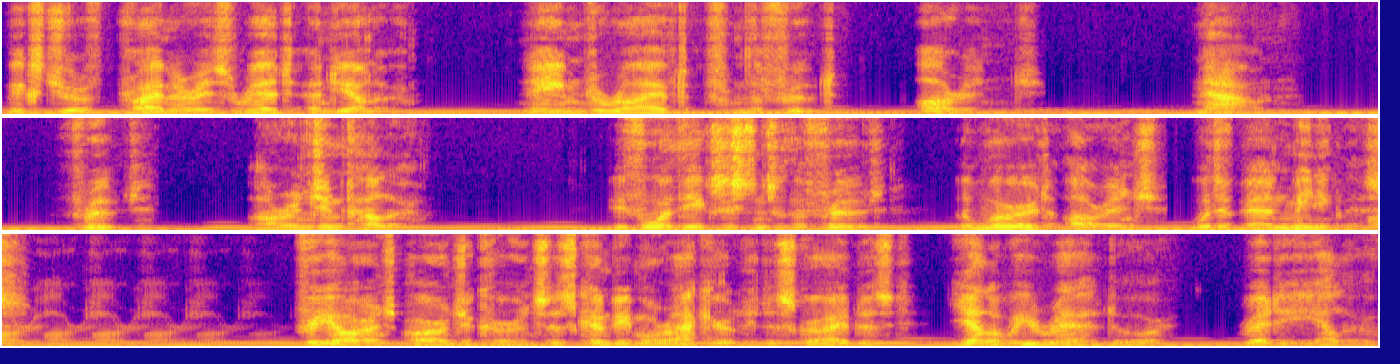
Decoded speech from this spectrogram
Mixture of primaries red and yellow. Name derived from the fruit. Orange. Noun. Fruit. Orange in color. Before the existence of the fruit, the word orange would have been meaningless. Pre-orange orange occurrences can be more accurately described as yellowy red or reddy yellow.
